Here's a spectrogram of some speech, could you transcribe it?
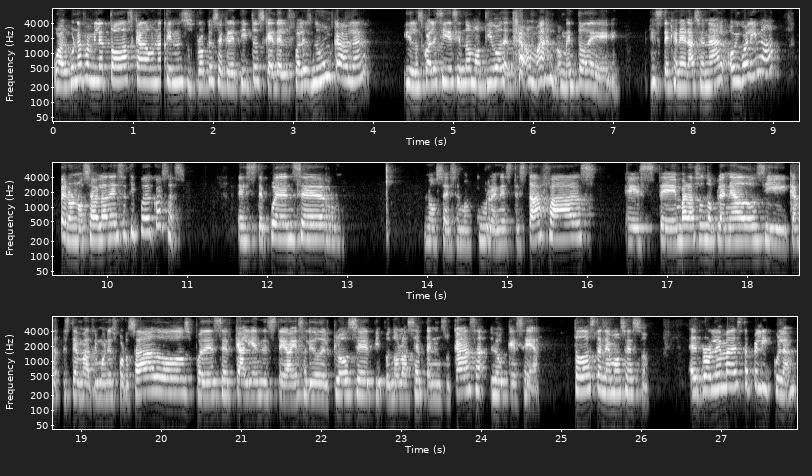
o alguna familia, todas, cada una tienen sus propios secretitos que de los cuales nunca hablan y de los cuales sigue siendo motivo de trauma al momento de, este, generacional, o igual y no, pero no se habla de ese tipo de cosas. Este, pueden ser, no sé, se me ocurren este, estafas, este, embarazos no planeados y este, matrimonios forzados, puede ser que alguien este, haya salido del closet y pues no lo acepten en su casa, lo que sea. Todos tenemos eso. El problema de esta película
